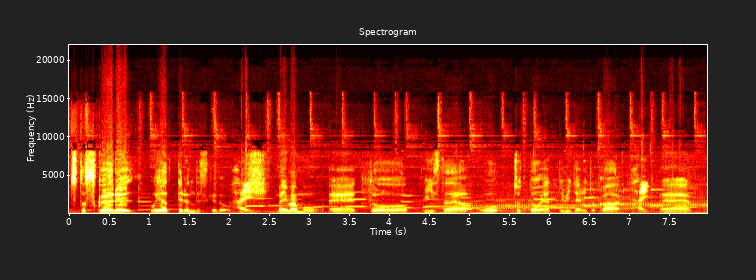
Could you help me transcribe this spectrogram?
ちょっとスクールをやってるんですけど、はい。まあ、今も、えーっとインスタをちょっとやってみたりとか、はい。えー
